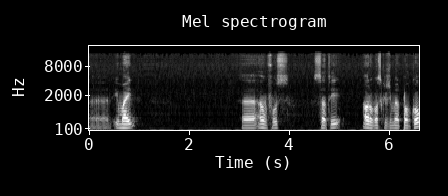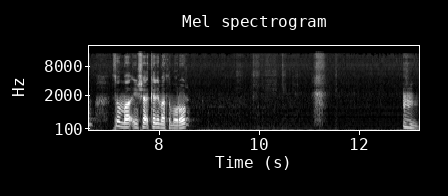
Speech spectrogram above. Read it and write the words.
آه، الإيميل آه، أنفس ساتي arobase Gmail com ثم إنشاء كلمة المرور.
